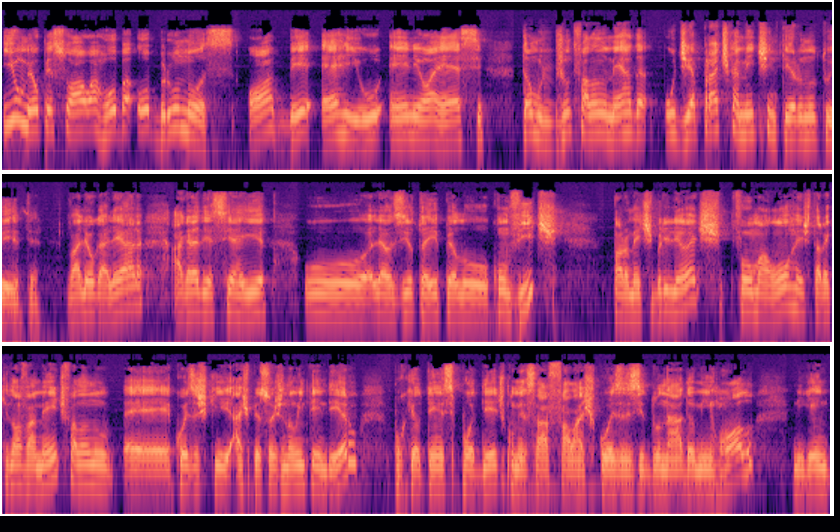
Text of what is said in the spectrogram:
e o meu pessoal, arroba obrunos, O-B-R-U-N-O-S. Tamo junto falando merda o dia praticamente inteiro no Twitter. Valeu, galera. Agradecer aí o Leozito aí pelo convite para o Mente Brilhante. Foi uma honra estar aqui novamente falando é, coisas que as pessoas não entenderam, porque eu tenho esse poder de começar a falar as coisas e do nada eu me enrolo. Ninguém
